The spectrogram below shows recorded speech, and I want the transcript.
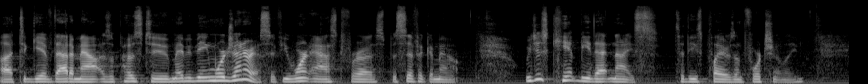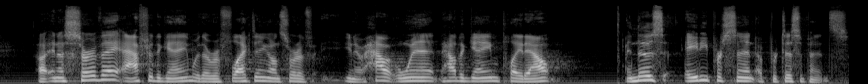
uh, to give that amount as opposed to maybe being more generous if you weren't asked for a specific amount. We just can't be that nice to these players, unfortunately. Uh, in a survey after the game where they're reflecting on sort of you know, how it went, how the game played out. And those 80% of participants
